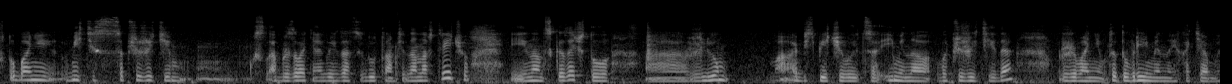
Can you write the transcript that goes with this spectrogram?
чтобы они вместе с общежитием с образовательной организацией идут нам всегда навстречу. И надо сказать, что а, жильем а, обеспечиваются именно в общежитии, да, проживание, вот это временное хотя бы.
